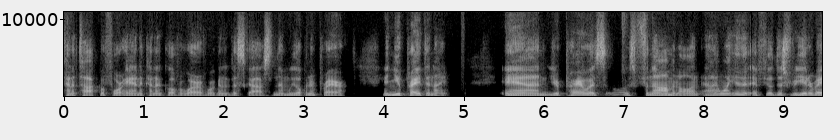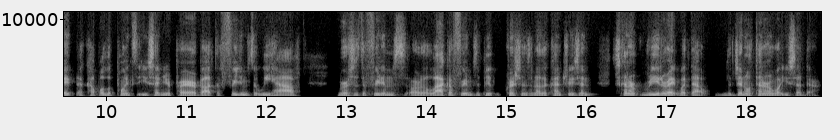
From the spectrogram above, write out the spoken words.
kind of talk beforehand and kind of go over where we're going to discuss, and then we open in prayer. And you prayed tonight, and your prayer was was phenomenal. And, and I want you to, if you'll just reiterate a couple of the points that you said in your prayer about the freedoms that we have versus the freedoms or the lack of freedoms of people, Christians in other countries, and just kind of reiterate what that the general tenor of what you said there.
